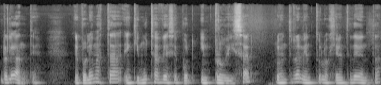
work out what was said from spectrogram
relevante el problema está en que muchas veces por improvisar los entrenamientos, los gerentes de venta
